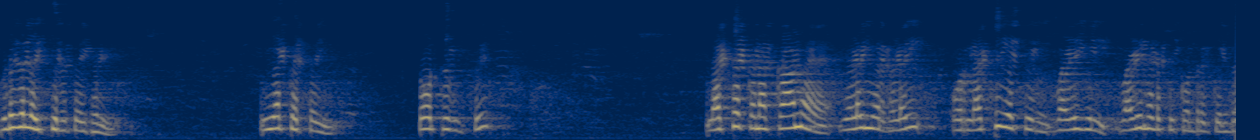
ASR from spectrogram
விடுதலை சிறுத்தைகள் இயக்கத்தை தோற்றுவித்து லட்சக்கணக்கான இளைஞர்களை ஒரு லட்சியத்தின் வழியில் வழிநடத்தி கொண்டிருக்கின்ற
